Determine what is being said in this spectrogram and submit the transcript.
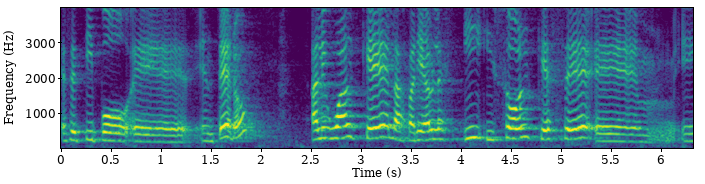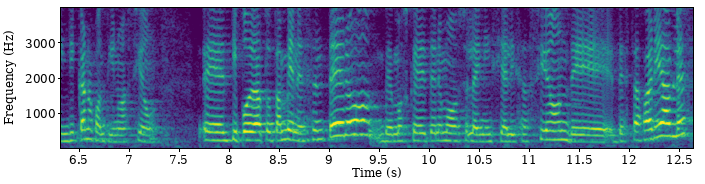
es de tipo entero, al igual que las variables i y sol que se indican a continuación. El tipo de dato también es entero, vemos que tenemos la inicialización de, de estas variables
